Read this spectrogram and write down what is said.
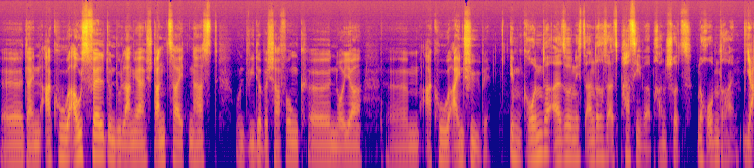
äh, dein Akku ausfällt und du lange Standzeiten hast und Wiederbeschaffung äh, neuer ähm, Akku-Einschübe. Im Grunde also nichts anderes als passiver Brandschutz, noch obendrein. Ja.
